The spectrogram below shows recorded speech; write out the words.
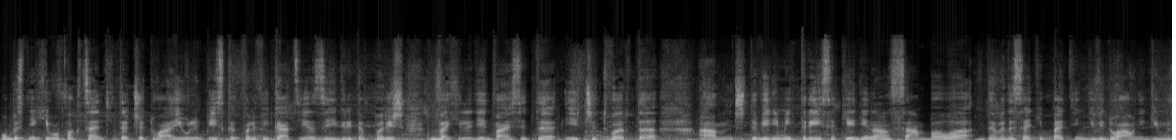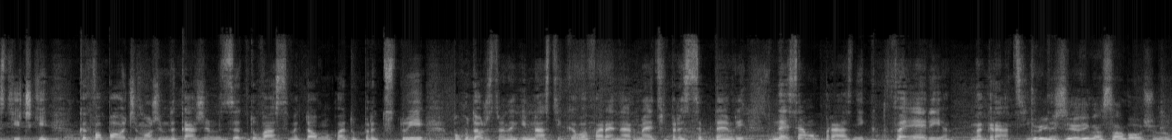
Обясних и в акцентите, че това е и олимпийска квалификация за игрите в Париж 2024. А, ще видим и 31 ансамбъла, 95 индивидуални гимнастички. Какво повече можем да кажем за това световно, което предстои по художествена гимнастика в Арена Армец през септември? Не само празник, феерия на грациите. 31 ансамбъл ще дам.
